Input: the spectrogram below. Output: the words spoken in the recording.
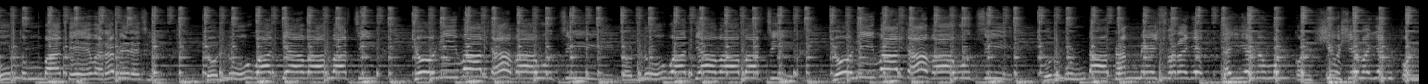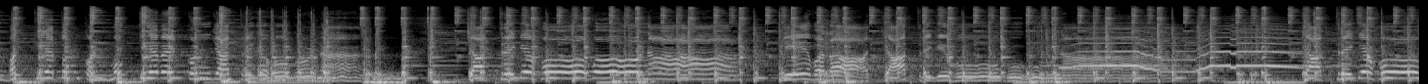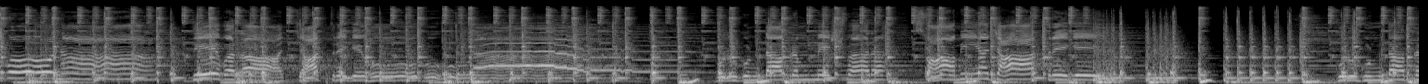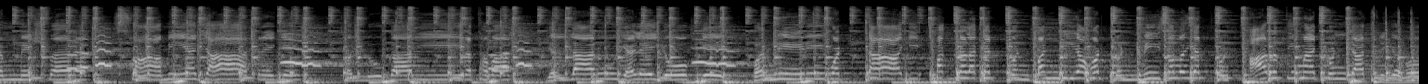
ಊರ್ ತುಂಬ ದೇವರ ಮೆರೆಸಿ ಡೊಳ್ಳು ವಾದ್ಯವ ಬಾರಿಸಿ ಜೋಡಿ ವಾಲ್ಗವ ಉಚ್ಚಿ ಡೊಳ್ಳು ವಾದ್ಯವ ಬಾರಿಸಿ ಜೋಡಿ ವಾಲ್ಗವ ಉಚ್ಚಿ ಗುರುಗುಂಡ ಬ್ರಹ್ಮೇಶ್ವರಗೆ ಕೈಯನ್ನು ಮುಕ್ಕೊಂಡ್ ಶಿವ ಶಿವ ಎನ್ಕೊಂಡ್ ಭಕ್ತಿಯ ತುಂಬ್ಕೊಂಡ್ ಮುಕ್ತಿಯ ಬೇಡ್ಕೊಂಡ್ ಜಾತ್ರೆಗೆ ಹೋಗೋಣ ಜಾತ್ರೆಗೆ ಹೋಗೋಣ ದೇವರ ಜಾತ್ರೆಗೆ ಹೋಗೋಣ ಜಾತ್ರೆಗೆ ಹೋಗೋಣ ದೇವರ ಜಾತ್ರೆಗೆ ಹೋಗೋಣ ಗುರುಗುಂಡ ಬ್ರಹ್ಮೇಶ್ವರ ಸ್ವಾಮಿಯ ಜಾತ್ರೆಗೆ ಗುರುಗುಂಡ ಬ್ರಹ್ಮೇಶ್ವರ ಸ್ವಾಮಿಯ ಜಾತ್ರೆಗೆ ಕಲ್ಲುಗಾಲಿ ರಥವ ಎಲ್ಲರೂ ಎಳೆಯೋಕೆ ಬನ್ನೇರಿ ಒಟ್ಟಾಗಿ ಮಕ್ಕಳ ಕಟ್ಕೊಂಡು ಬಂಡಿಯ ಹೊಟ್ಕೊಂಡು ಮೀಸಲು ಎತ್ಕೊಂಡು ಆರತಿ ಮಾಡ್ಕೊಂಡು ಜಾತ್ರೆಗೆ ಹೋಗೋಣ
